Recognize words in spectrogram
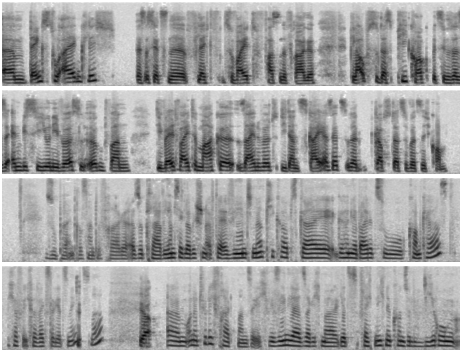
Ähm, denkst du eigentlich, das ist jetzt eine vielleicht zu weit fassende Frage. Glaubst du, dass Peacock bzw. NBC Universal irgendwann die weltweite Marke sein wird, die dann Sky ersetzt, oder glaubst du, dazu wird es nicht kommen? Super interessante Frage. Also klar, wir haben es ja, glaube ich, schon öfter erwähnt, ne? Peacock, Sky gehören ja beide zu Comcast. Ich hoffe, ich verwechsel jetzt nichts, ne? Ja. Ähm, und natürlich fragt man sich, wir sehen ja, sage ich mal, jetzt vielleicht nicht eine Konsolidierung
